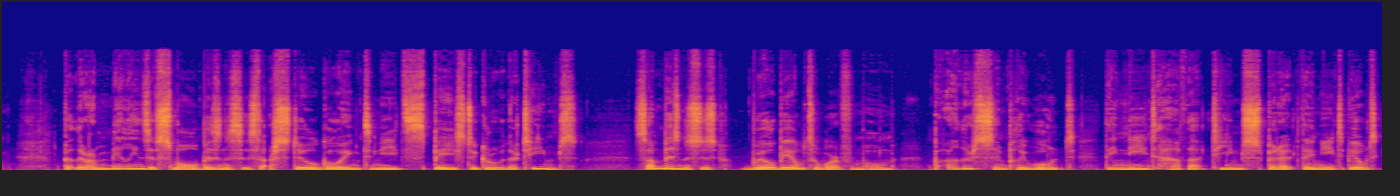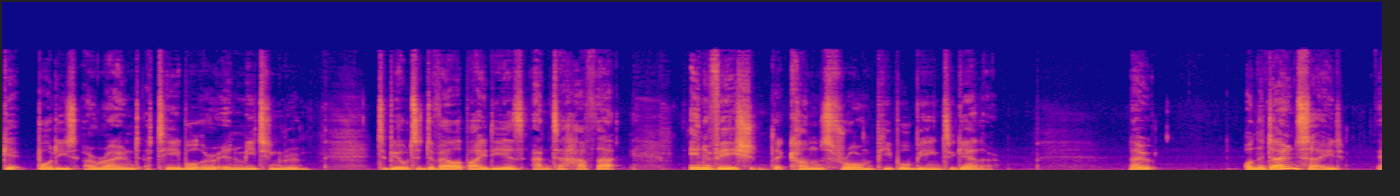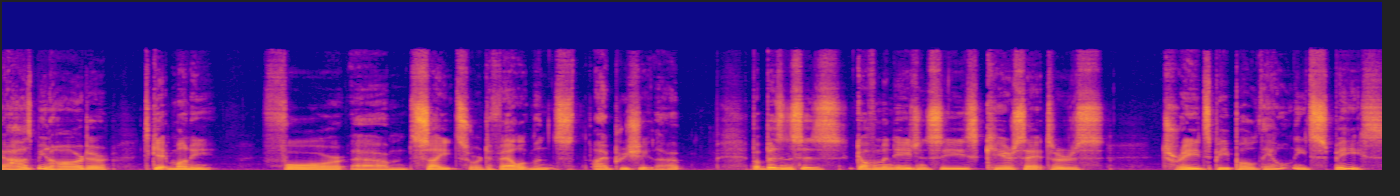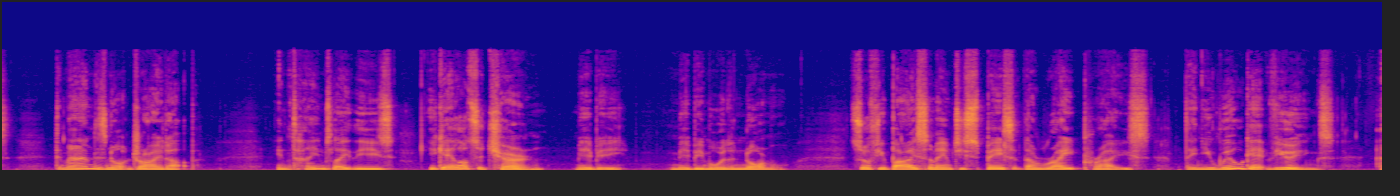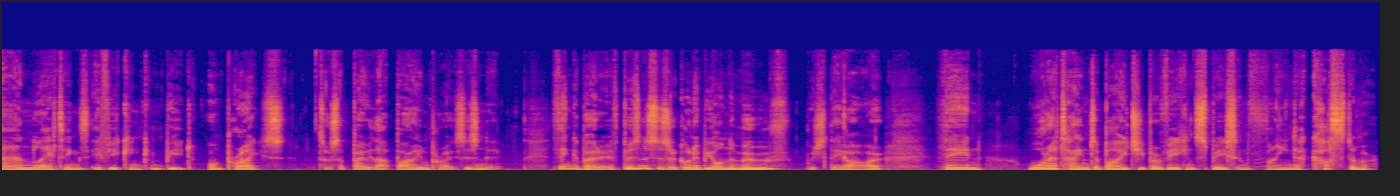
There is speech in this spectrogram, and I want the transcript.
But there are millions of small businesses that are still going to need space to grow their teams. Some businesses will be able to work from home, but others simply won't. They need to have that team spirit. They need to be able to get bodies around a table or in a meeting room to be able to develop ideas and to have that innovation that comes from people being together. Now, on the downside, it has been harder to get money for um, sites or developments. I appreciate that. But businesses, government agencies, care sectors, tradespeople, they all need space. Demand is not dried up. In times like these, you get lots of churn, maybe, maybe more than normal. So if you buy some empty space at the right price, then you will get viewings and lettings if you can compete on price. So it's about that buying price, isn't it? Think about it. If businesses are going to be on the move, which they are, then what a time to buy cheaper vacant space and find a customer.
